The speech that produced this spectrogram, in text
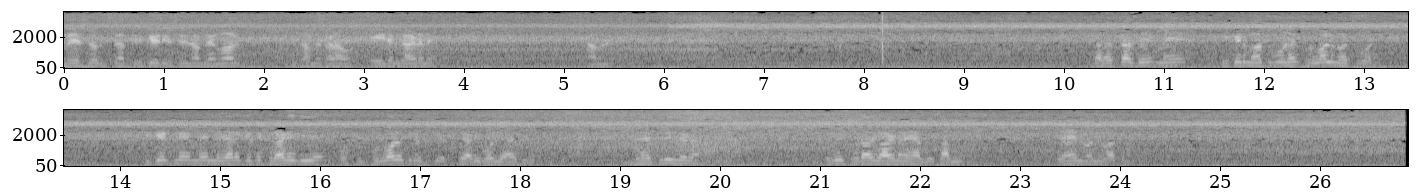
मैं इस वक्त क्रिकेट यूनिवर्सिटी ऑफ़ बंगाल के सामने खड़ा हूँ एडन गार्डन है। सामने। कलकत्ता से मैं क्रिकेट महत्वपूर्ण है फुटबॉल भी महत्वपूर्ण है। क्रिकेट में मैं न जाने कितने खिलाड़ी दिए, और फुटबॉल में खिलाड़ी बहुत ज़्यादा दिए। बेहतरीन जगह। ये भी छोटा गार्डन है यहाँ पे सामने। जय हिंद, वंदे मातरम।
